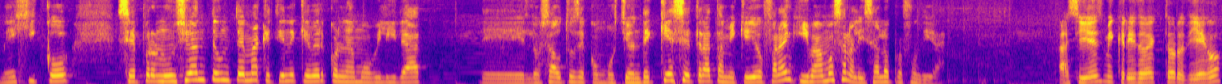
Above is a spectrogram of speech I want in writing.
México, se pronunció ante un tema que tiene que ver con la movilidad de los autos de combustión. ¿De qué se trata, mi querido Frank? Y vamos a analizarlo a profundidad. Así es, mi querido Héctor Diego.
